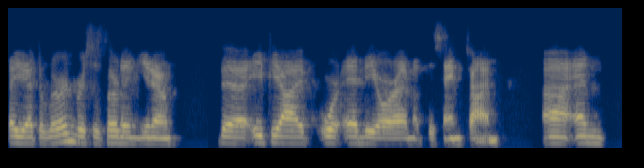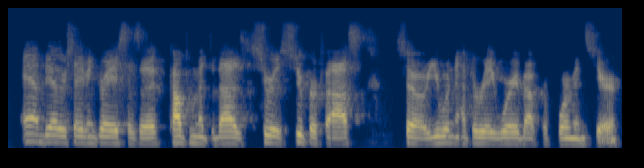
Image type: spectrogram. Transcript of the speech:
that you have to learn versus learning, you know, the API or and the ORM at the same time. Uh, and and the other saving grace as a complement to that is Hasura is super fast, so you wouldn't have to really worry about performance here.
